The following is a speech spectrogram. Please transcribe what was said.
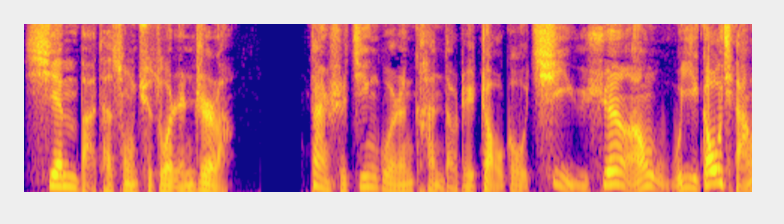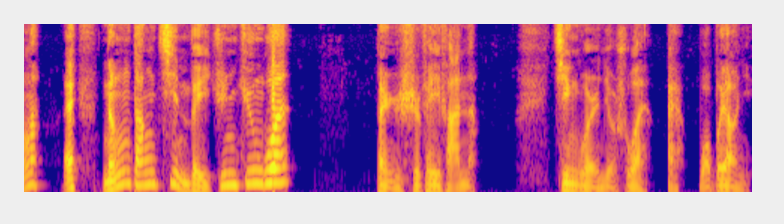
先把他送去做人质了。但是金国人看到这赵构气宇轩昂，武艺高强啊，哎，能当禁卫军军官，本事非凡呐。金国人就说呀：“哎，我不要你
